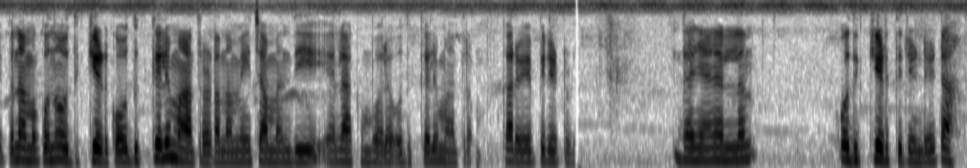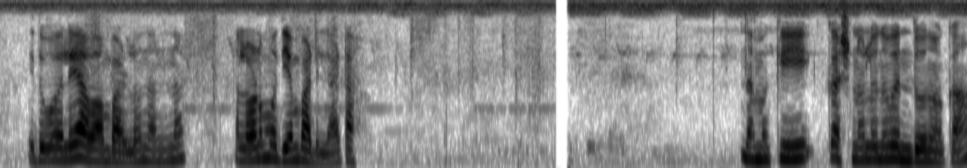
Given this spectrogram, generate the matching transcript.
ഇപ്പം നമുക്കൊന്ന് ഒതുക്കിയെടുക്കാം. ഒതുക്കൽ മാത്രം കേട്ടോ നമ്മൾ ഈ ചമ്മന്തി എല്ലാം ആക്കും പോലെ ഒതുക്കൽ മാത്രം. കറിവേപ്പില ഇട്ടുള്ളൂ ഇതാ ഞാനെല്ലാം ഒതുക്കിയെടുത്തിട്ടുണ്ട് കേട്ടോ ഇതുപോലെ ആവാൻ പാടുള്ളൂ. നന്ന നല്ലോണം മുതിയാൻ പാടില്ല കേട്ടോ നമുക്ക് ഈ കഷ്ണങ്ങളൊന്ന് വെന്തു നോക്കാം.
